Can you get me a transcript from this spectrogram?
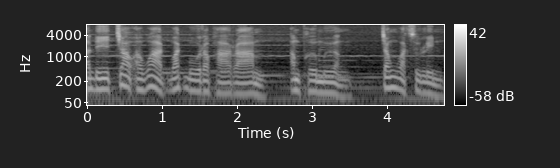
อดีตเจ้าอาวาสวัดบูรพาราม อำเภอเมือง จังหวัดสุรินทร์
